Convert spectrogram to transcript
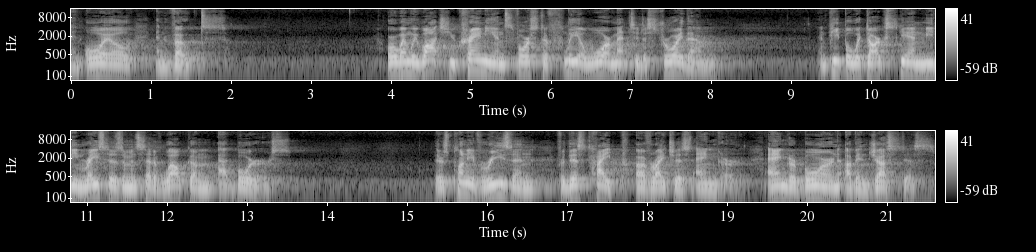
and oil and votes or when we watch Ukrainians forced to flee a war meant to destroy them, and people with dark skin meeting racism instead of welcome at borders. There's plenty of reason for this type of righteous anger, anger born of injustice.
